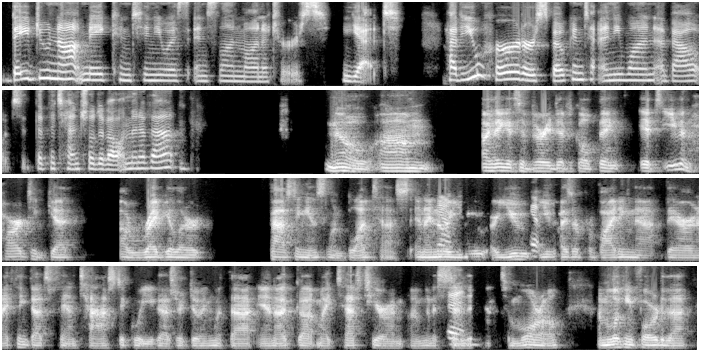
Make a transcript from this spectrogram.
they do not make continuous insulin monitors yet. Have you heard or spoken to anyone about the potential development of that? No, um, I think it's a very difficult thing. It's even hard to get a regular fasting insulin blood test, and I know yeah. you are you yep. you guys are providing that there, and I think that's fantastic what you guys are doing with that. And I've got my test here. I'm I'm going to send Good. it tomorrow. I'm looking forward to that.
